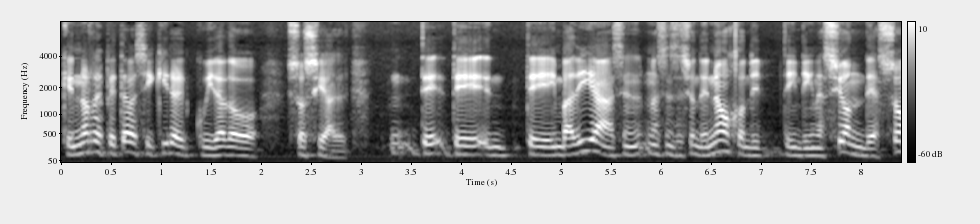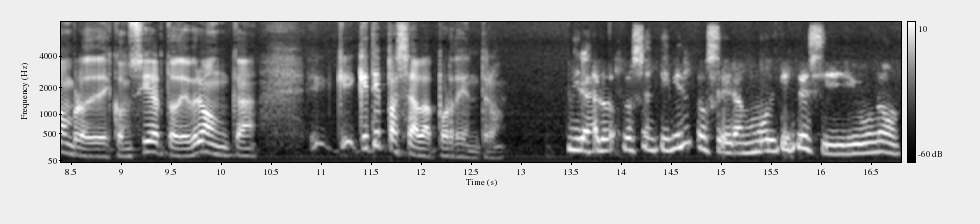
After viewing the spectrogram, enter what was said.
que no respetaba siquiera el cuidado social. Te, te, invadía una sensación de enojo, de, de indignación, de asombro, de desconcierto, de bronca. ¿Qué, te pasaba por dentro? Mira, los sentimientos eran múltiples y uno,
